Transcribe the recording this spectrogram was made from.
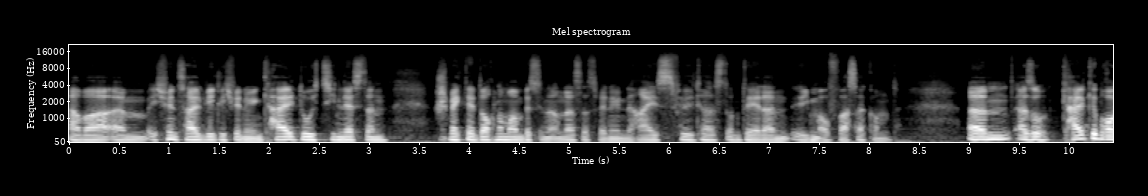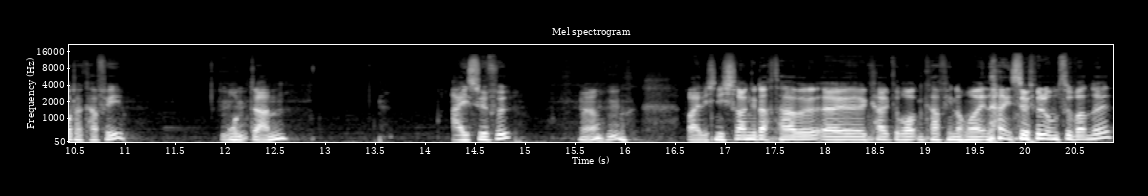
Aber ähm, ich finde es halt wirklich, wenn du ihn kalt durchziehen lässt, dann schmeckt der doch nochmal ein bisschen anders, als wenn du ihn heiß filterst und der dann eben auf Wasser kommt. Ähm, also kalt gebrauter Kaffee mhm. und dann Eiswürfel. Ja, mhm. Weil ich nicht dran gedacht habe, äh, kalt gebrauten Kaffee nochmal in Eiswürfel umzuwandeln,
